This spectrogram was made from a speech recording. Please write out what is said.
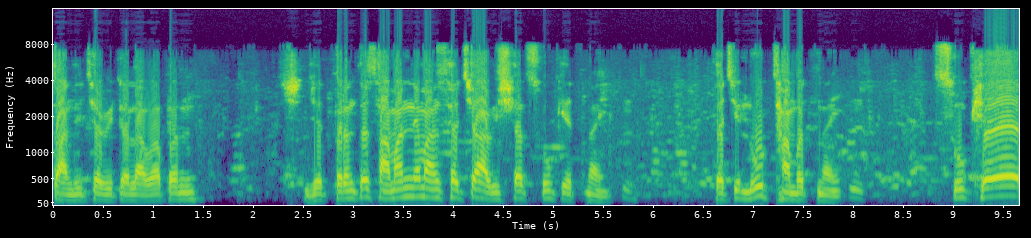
चांदीच्या विटा लावा पण जेथपर्यंत सामान्य माणसाच्या आयुष्यात सुख येत नाही त्याची लूट थांबत नाही. सुख हे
